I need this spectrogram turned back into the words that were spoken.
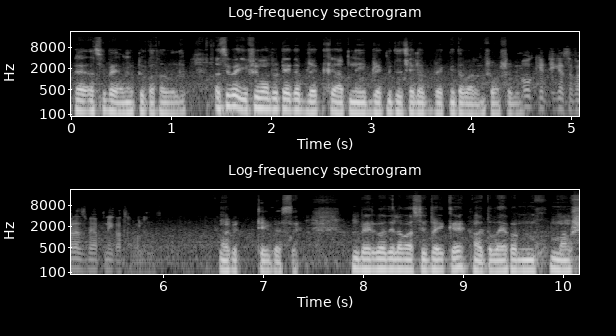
আহ, আসিফ ভাই আমি একটু কথা বলি আসিফ ভাই if you want to take a break আপনি ব্রেক নিতে চাইলে ব্রেক নিতে পারেন সমস্যা নেই ওকে ঠিক আছে ফারাজ ভাই আপনি কথা বলেন। ওকে ঠিক আছে। বের করে দিলাম আসিফ ভাইকে হয়তো এখন মাংস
